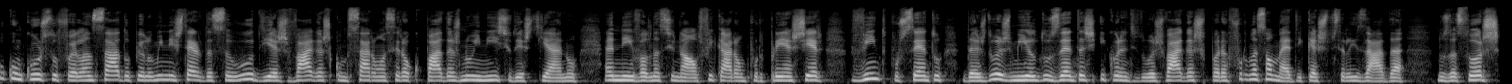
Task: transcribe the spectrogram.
O concurso foi lançado pelo Ministério da Saúde e as vagas começaram a ser ocupadas no início deste ano. A nível nacional, ficaram por preencher 20% das 2.242 vagas para formação médica especializada. Nos Açores,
